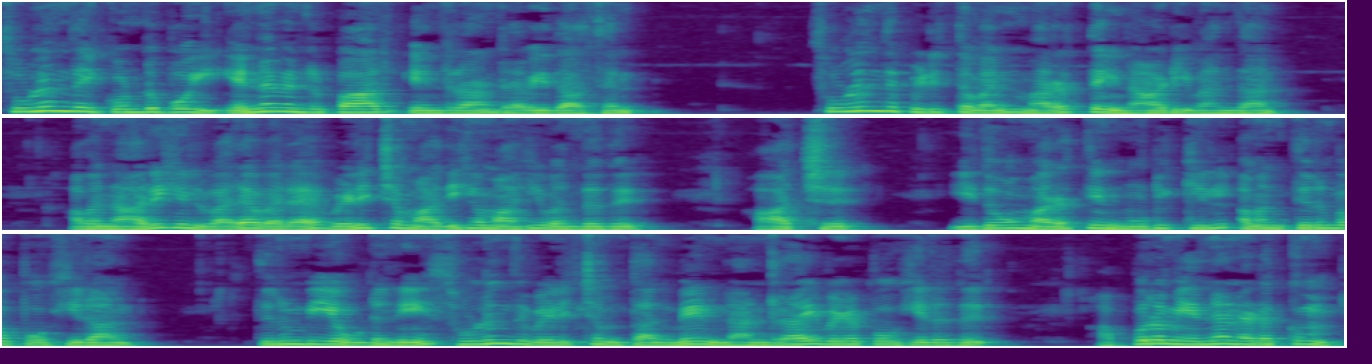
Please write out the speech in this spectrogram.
சுளுந்தை கொண்டு போய் என்னவென்று பார் என்றான் ரவிதாசன். சுளுந்து பிடித்தவன் மரத்தை நாடி வந்தான். அவன் அருகில் வர வர வெளிச்சம் அதிகமாகி வந்தது. ஆச்சு இதோ மரத்தின் முடுக்கில் அவன் திரும்பப் போகிறான். திரும்பிய உடனே சுளுந்து வெளிச்சம் தன்மேல் நன்றாய் விழப்போகிறது. அப்புறம் என்ன நடக்கும்?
